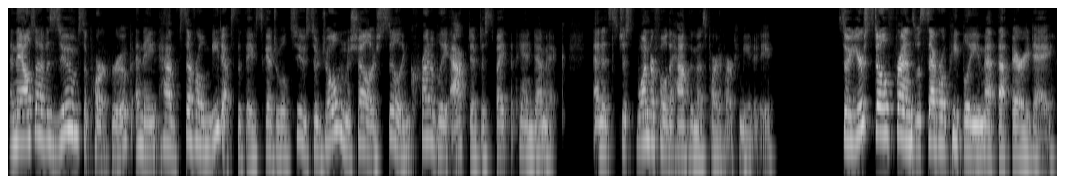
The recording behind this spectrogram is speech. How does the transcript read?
And they also have a Zoom support group and they have several meetups that they've scheduled too. So Joel and Michelle are still incredibly active despite the pandemic. And it's just wonderful to have them as part of our community. So you're still friends with several people you met that very day.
